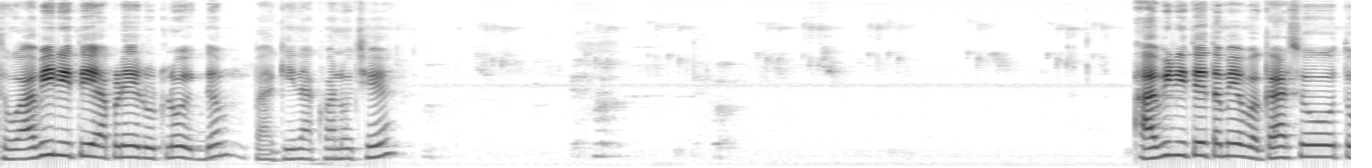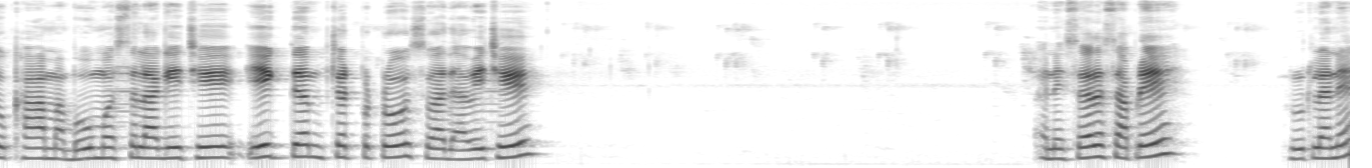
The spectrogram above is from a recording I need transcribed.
તો આવી રીતે આપણે રોટલો એકદમ ભાગી નાખવાનો છે. આવી રીતે તમે વઘારશો તો ખાવામાં બહુ મસ્ત લાગે છે. એકદમ ચટપટો સ્વાદ આવે છે. અને સરસ આપણે રોટલાને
